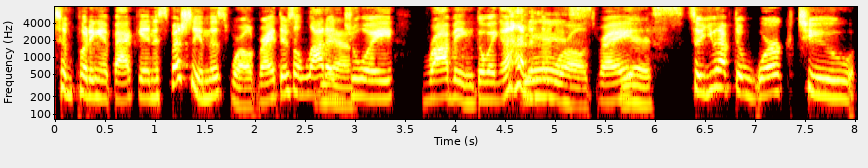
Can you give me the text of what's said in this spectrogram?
to putting it back in, especially in this world, right? There's a lot yeah. of joy robbing going on yes. in the world, right? Yes. So you have to work to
